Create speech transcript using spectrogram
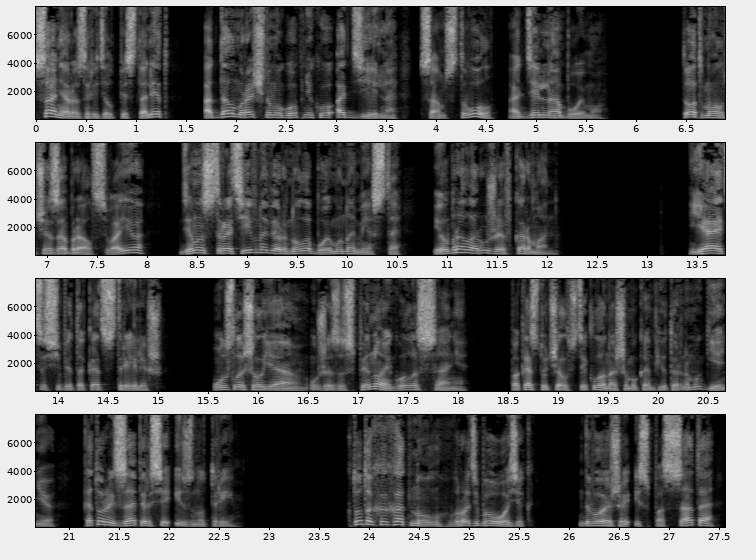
Саня разрядил пистолет, отдал мрачному гопнику отдельно, сам ствол, отдельно обойму. Тот молча забрал свое, демонстративно вернул обойму на место и убрал оружие в карман. «Яйца себе так отстрелишь», Услышал я уже за спиной голос Сани, пока стучал в стекло нашему компьютерному гению, который заперся изнутри. Кто-то хохотнул, вроде бы Озик. Двое же из пассата,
